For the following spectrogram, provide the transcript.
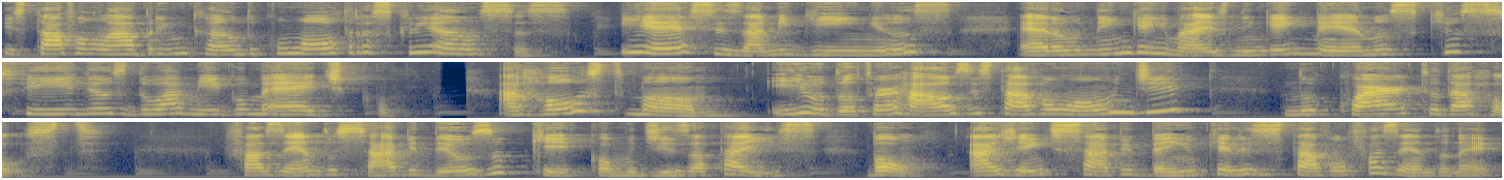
estavam lá brincando com outras crianças. E esses amiguinhos eram ninguém mais, ninguém menos que os filhos do amigo médico. A host mom e o Dr. House estavam onde? No quarto da host. Fazendo sabe Deus o que, como diz a Thaís. Bom, a gente sabe bem o que eles estavam fazendo, né?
